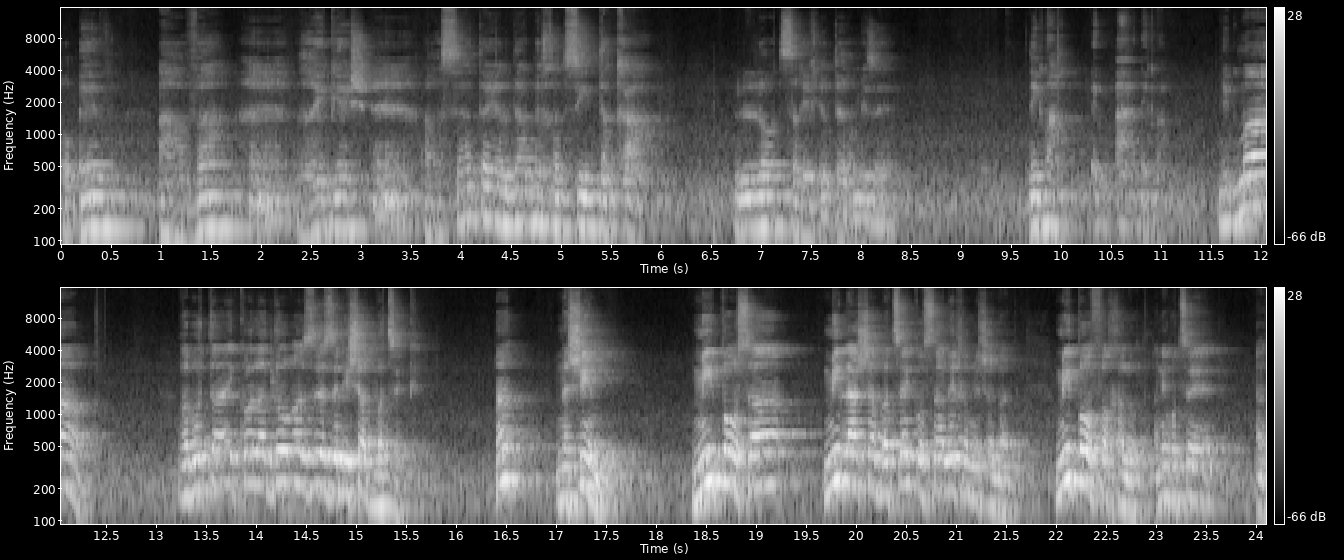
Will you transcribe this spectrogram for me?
אוהב, אהבה, רגש. הרסה את הילדה בחצי דקה. לא צריך יותר מזה. נגמר. אה, נגמר. נגמר. רבותיי, כל הדור הזה זה לישת בצק. אה? נשים. מי פה עושה, מי לשה בצק עושה לחם לשבת? מי פה הופך חלות? אני רוצה... את.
